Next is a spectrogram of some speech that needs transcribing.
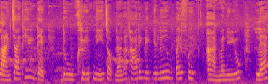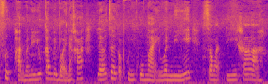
หลังจากที่เด็กๆ ดูคลิปนี้จบแล้วนะคะ เด็กๆ อย่าลืมไปฝึกอ่านวรรณยุกต์และฝึกผันวรรณยุกต์กันบ่อยๆนะคะ แล้วเจอกับคุณครูใหม่วันนี้ สวัสดีค่ะ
